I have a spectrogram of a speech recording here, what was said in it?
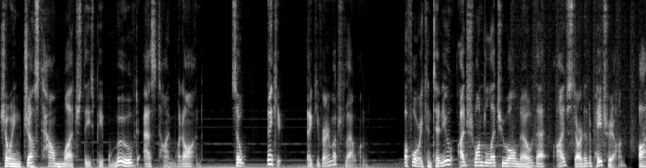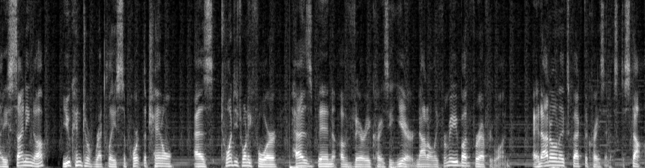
showing just how much these people moved as time went on. So, thank you. Thank you very much for that one. Before we continue, I just wanted to let you all know that I've started a Patreon. By signing up, you can directly support the channel as 2024 has been a very crazy year, not only for me, but for everyone. And I don't expect the craziness to stop.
